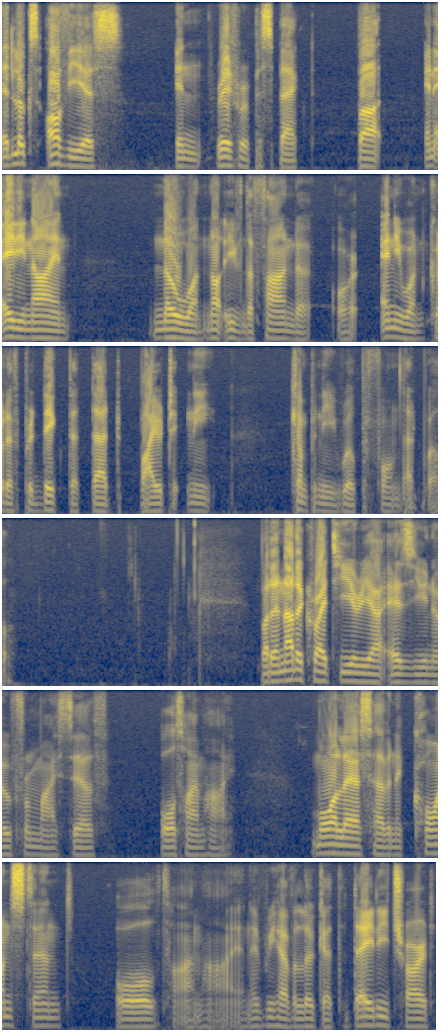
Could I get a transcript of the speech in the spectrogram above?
It looks obvious in retrospect, but in 89 no one, not even the founder or anyone could have predicted that Bio-Techne company will perform that well. But another criteria, as you know from myself, all-time high. More or less having a constant all-time high. And if we have a look at the daily chart,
